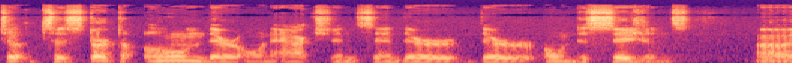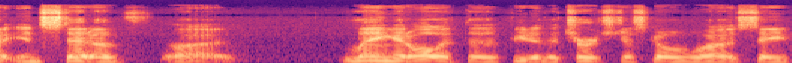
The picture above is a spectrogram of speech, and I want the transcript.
to, to start to own their own actions and their their own decisions uh, instead of uh, laying it all at the feet of the church. Just go uh, say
